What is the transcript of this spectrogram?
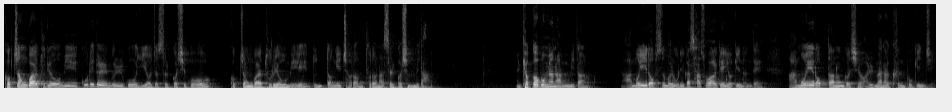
걱정과 두려움이 꼬리를 물고 이어졌을 것이고 걱정과 두려움이 눈덩이처럼 불어났을 것입니다. 겪어보면 압니다. 아무 일 없음을 우리가 사소하게 여기는데 아무 일 없다는 것이 얼마나 큰 복인지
